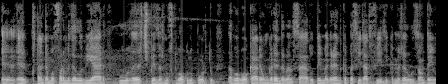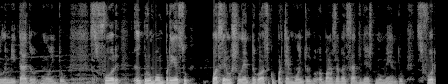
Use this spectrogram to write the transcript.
É, portanto, é uma forma de aliviar o, as despesas no Futebol do Porto. A Bobocar é um grande avançado, tem uma grande capacidade física, mas a lesão tem o limitado muito. Se for eh, por um bom preço, pode ser um excelente negócio, que o Porto tem muitos bons avançados neste momento. Se for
